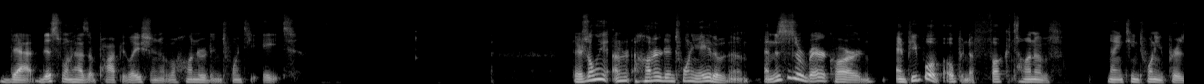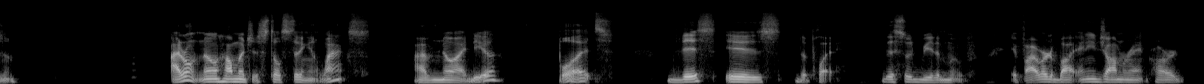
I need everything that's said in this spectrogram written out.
That this one has a population of 128 there's only 128 of them, and this is a rare card. And people have opened a fuck ton of 1920 Prism. I don't know how much is still sitting in wax. I have no idea, but this is the play. This would be the move. If I were to buy any Ja Morant card,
